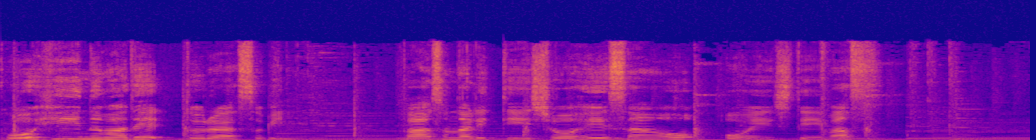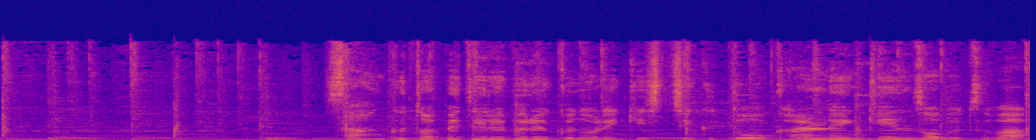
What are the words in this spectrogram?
コーヒー沼で泥遊び。パーソナリティ翔平さんを応援しています。サンクトペテルブルクの歴史地区と関連建造物は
